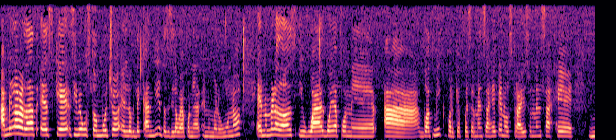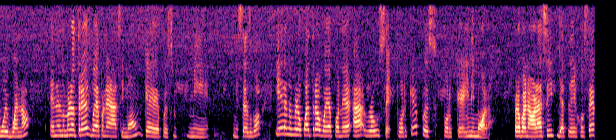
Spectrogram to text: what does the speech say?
A mí la verdad es que sí me gustó mucho el look de Candy, entonces sí la voy a poner en número uno. En número dos, igual voy a poner a Gottmik, porque pues el mensaje que nos trae es un mensaje muy bueno. En el número tres voy a poner a Simón, que pues mi, mi sesgo. Y en el número cuatro voy a poner a Rose. ¿Por qué? Pues porque y ni modo. Pero bueno, ahora sí, ya te dejo ser.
